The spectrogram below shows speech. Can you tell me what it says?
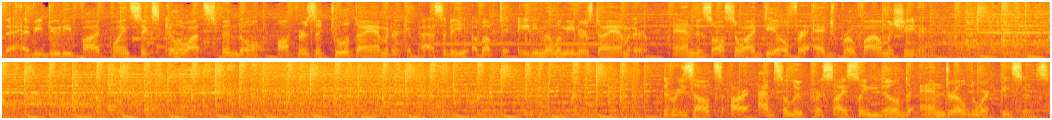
The heavy-duty 5.6 kilowatt spindle offers a tool diameter capacity of up to 80 millimeters diameter and is also ideal for edge profile machining. The results are absolute precisely milled and drilled workpieces,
